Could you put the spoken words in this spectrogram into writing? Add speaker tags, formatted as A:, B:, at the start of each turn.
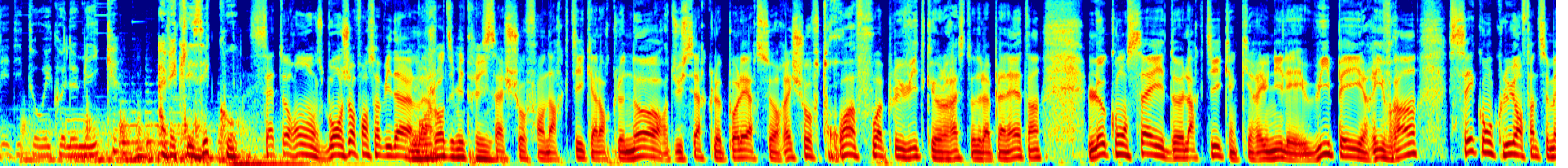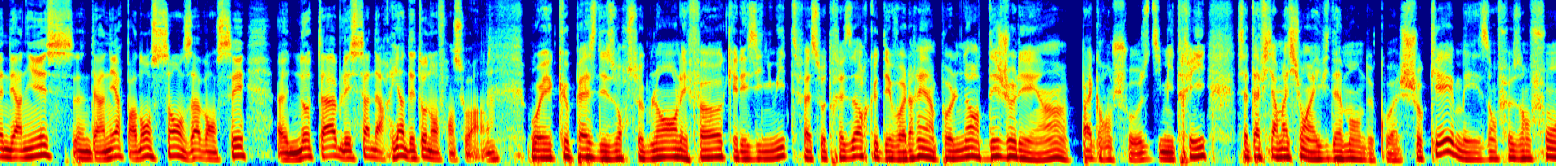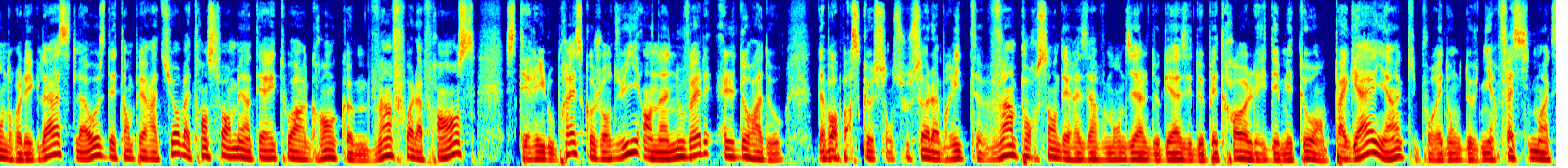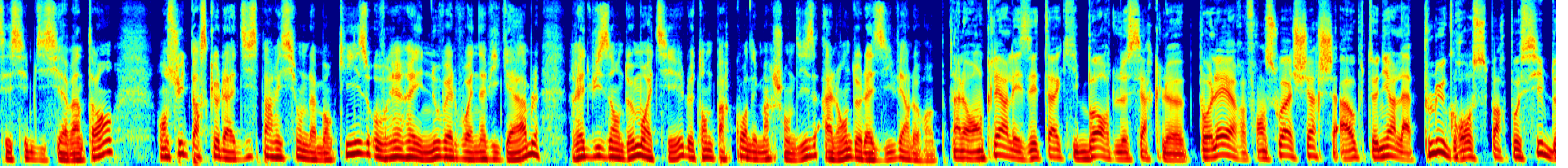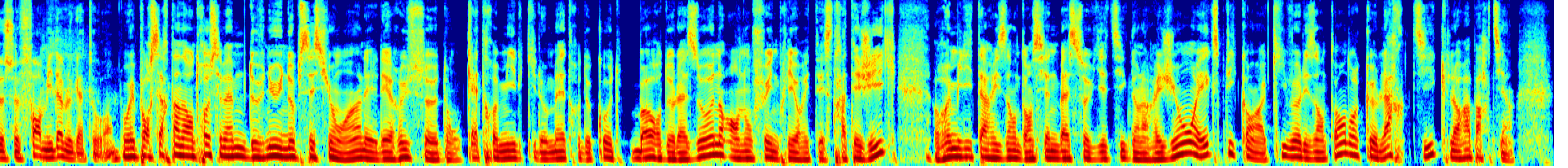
A: L'édito économique avec les échos.
B: 7h11. Bonjour François Vidal.
C: Bonjour Dimitri.
B: Ça chauffe en Arctique alors que le nord du cercle polaire se réchauffe trois fois plus vite que le reste de la planète. hein. Le Conseil de l'Arctique, qui réunit les huit pays riverains, s'est conclu en fin de semaine dernière, dernière pardon, sans avancée euh, notable et ça n'a rien d'étonnant François. hein.
C: Oui, que pèsent les ours blancs, les phoques et les inuits face au trésor que dévoilerait un pôle Nord dégelé hein Pas grand-chose, Dimitri. Cette affirmation a évidemment de quoi choquer, mais en faisant fondre les glaces, la hausse des températures va transformer un territoire grand comme 20 fois la France, stérile ou presque aujourd'hui, en un nouvel Eldorado. D'abord parce que son sous-sol abrite 20% des réserves mondiales de gaz et de pétrole et des métaux en pagaille, hein, qui pourraient donc devenir facilement accessibles d'ici à 20 ans. Ensuite parce que la disparition de la banquise ouvrirait une nouvelle voie navigable, réduisant de moitié le temps de parcours des marchandises allant de l'Asie vers l'Europe.
B: Alors en clair, les États qui bordent le cercle polaire, François, cherchent à obtenir la plus grosse part possible de ce formidable gâteau. hein.
C: Oui, pour certains d'entre eux, c'est même devenu une obsession. hein. Les, Russes, dont 4000 kilomètres de côte de la zone, en ont fait une priorité stratégique, remilitarisant d'anciennes bases soviétiques dans la région et expliquant à qui veut les entendre que l'Arctique leur appartient.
